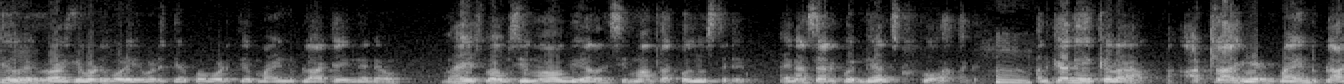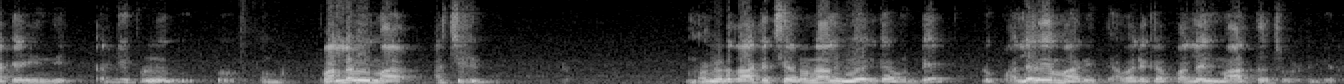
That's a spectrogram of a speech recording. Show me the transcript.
ఎవడు ఎవడు దెబ్బ కొడితే మైండ్ బ్లాక్ అయిందని మహేష్ బాబు సినిమా ఉంది కదా సినిమా తక్కువ చూస్తే నేను అయినా సరే కొన్ని నేర్చుకోవాలి. అందుకని ఇక్కడ అట్లాగే మైండ్ బ్లాక్ అయింది. అంటే ఇప్పుడు పల్లవి మార్చింది. మొన్నటి దాకా చరణాలు వేరుగా ఉంటే ఇప్పుడు పల్లవే మారింది. అమెరికా పల్లవి మారుతా చూడండి మీరు.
